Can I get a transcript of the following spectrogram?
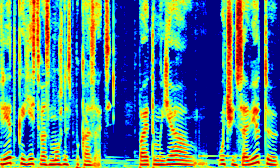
редко есть возможность показать. Поэтому я очень советую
